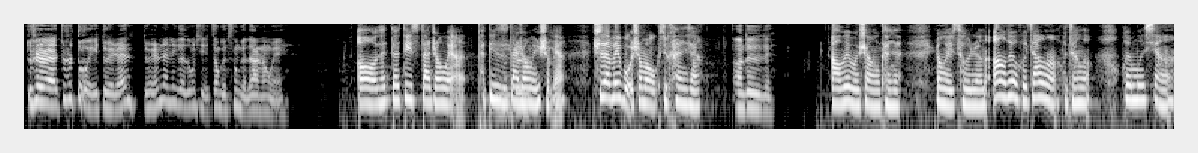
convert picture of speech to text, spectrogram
就是就是怼怼人怼人的那个东西送给送给了大张伟。哦，他他第四大张伟啊，他第四大张伟什么呀？是在微博上吗？我去看一下。嗯，对对对。啊，微博上我看看，让我去凑个热闹。啊，对，回家了，回家了。欢迎梦夏，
